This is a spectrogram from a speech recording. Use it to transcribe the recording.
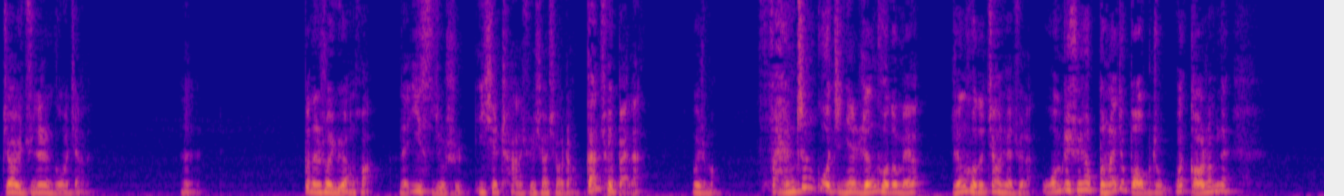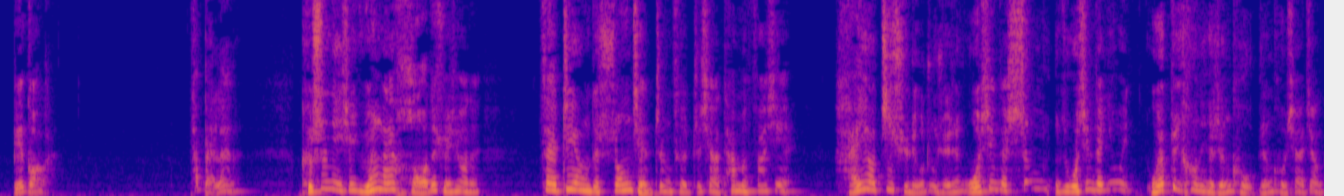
教育局的人跟我讲的，嗯，不能说原话，那意思就是一些差的学校校长干脆摆烂，为什么？反正过几年人口都没了，人口都降下去了，我们这学校本来就保不住，我搞什么呢？别搞了，他摆烂了。可是那些原来好的学校呢，在这样的双减政策之下，他们发现还要继续留住学生。我现在生，我现在因为我要对抗那个人口人口下降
